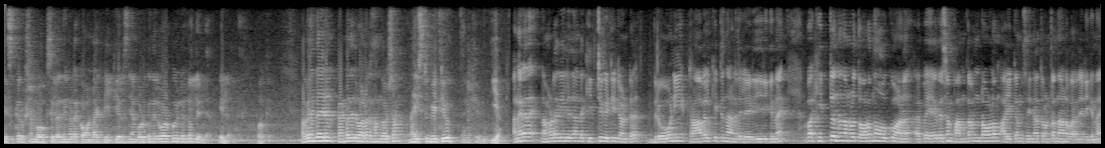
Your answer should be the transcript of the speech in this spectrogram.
ഡിസ്ക്രിപ്ഷൻ ബോക്സിൽ നിങ്ങളുടെ കോൺടാക്ട് ഡീറ്റെയിൽസ് ഞാൻ കൊടുക്കുന്നതിൽ കുഴപ്പമില്ലല്ലോ? ഇല്ല ഇല്ല. ഓക്കെ. അപ്പോൾ എന്തായാലും കണ്ടതിൽ വളരെ സന്തോഷം. നൈസ് ടു മീറ്റ് യു അങ്ങനെ നമ്മുടെ കയ്യിൽ ഇതാണ്ട് കിറ്റ് കിട്ടിയിട്ടുണ്ട്. ദ്രോണി ട്രാവൽ കിറ്റ് എന്നാണ് ഇതിൽ എഴുതിയിരിക്കുന്നത്. അപ്പോൾ ആ കിറ്റ് ഒന്ന് നമ്മൾ തുറന്നു നോക്കുവാണ്. അപ്പോൾ ഏകദേശം പന്ത്രണ്ടോളം ഐറ്റംസ് ഇതിനകത്ത് ഉണ്ടെന്നാണ് പറഞ്ഞിരിക്കുന്നത്.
